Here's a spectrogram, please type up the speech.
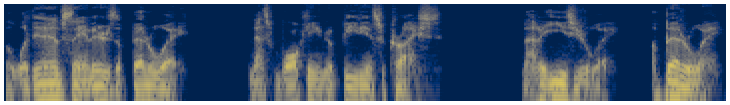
But what I'm saying, there's a better way. And that's walking in obedience to Christ. Not an easier way, a better way.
